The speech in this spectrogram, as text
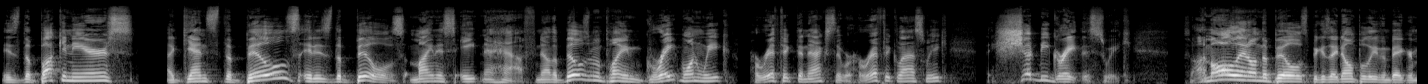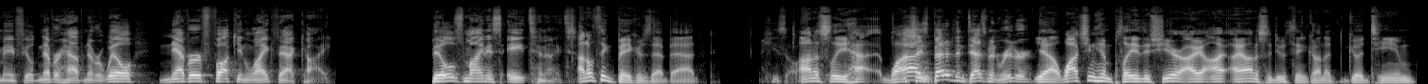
is the Buccaneers against the Bills. It is the Bills minus eight and a half. Now the Bills have been playing great one week, horrific the next. They were horrific last week. They should be great this week. So I'm all in on the Bills because I don't believe in Baker Mayfield. Never have, never will. Never fucking like that guy. Bills minus eight tonight. I don't think Baker's that bad. He's awful. Honestly, ha- Uh, watching he's better than Desmond Ridder. Yeah, watching him play this year, I, I I honestly do think on a good team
